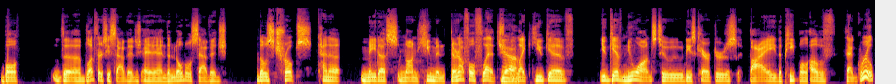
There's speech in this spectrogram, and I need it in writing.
both the bloodthirsty savage and the noble savage, those tropes kind of made us non-human. They're not full-fledged, Yeah. but like you give you give nuance to these characters by the people of that group.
